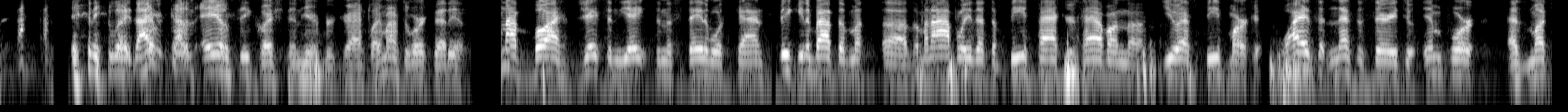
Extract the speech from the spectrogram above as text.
Anyways, I've got an AOC question in here for Grassley. I'm gonna have to work that in my boy Jason Yates in the state of Wisconsin, speaking about the uh, the monopoly that the beef packers have on the U.S. beef market. Why is it necessary to import as much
